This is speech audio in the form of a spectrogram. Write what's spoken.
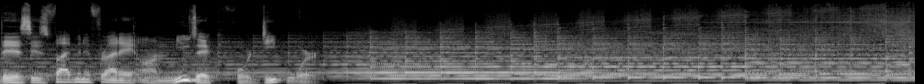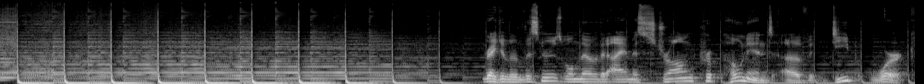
This is 5 Minute Friday on music for deep work. Regular listeners will know that I am a strong proponent of deep work,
